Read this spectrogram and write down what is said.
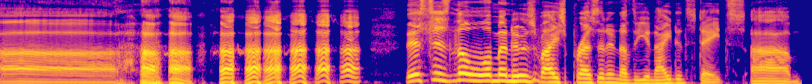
Uh, this is the woman who's vice president of the United States. Um,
